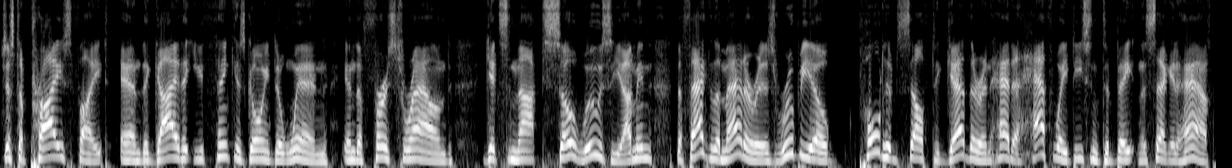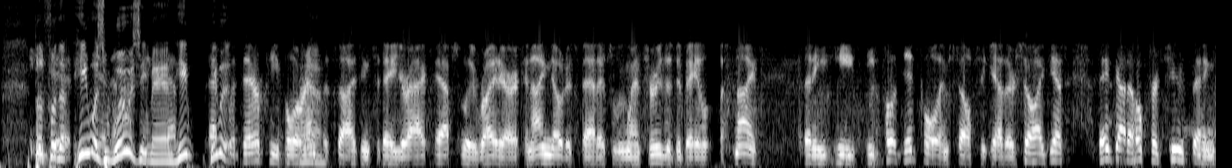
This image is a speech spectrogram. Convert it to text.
just a prize fight, and the guy that you think is going to win in the first round gets knocked so woozy. I mean, the fact of the matter is, Rubio pulled himself together and had a halfway decent debate in the second half. But for did, the he was woozy, man. That's, He he that's was. what their people are Yeah. emphasizing today. You're ac- absolutely right, Eric, and I noticed that as we went through the debate last night that he he he put, did pull himself together. So I guess they've got to hope for two things.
